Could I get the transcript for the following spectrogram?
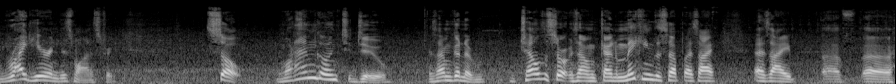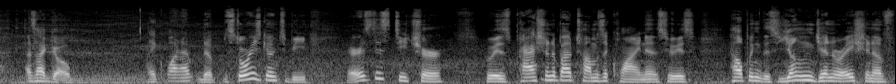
right here in this monastery. So, what I'm going to do is I'm going to tell the story. I'm kind of making this up as I as I uh, uh, as I go. Like what I'm, the, the story is going to be there is this teacher who is passionate about Thomas Aquinas, who is helping this young generation of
